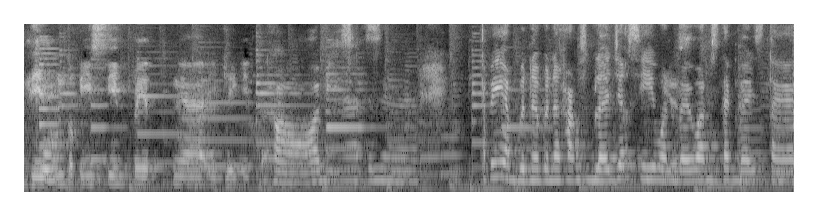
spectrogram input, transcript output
di untuk isi feednya IG kita. oh bisa bener tapi yang benar-benar harus belajar sih one Yes. by one step by step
